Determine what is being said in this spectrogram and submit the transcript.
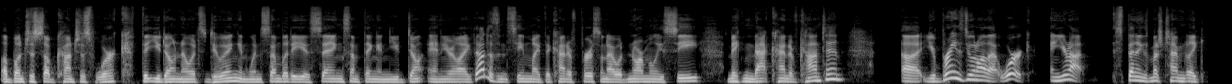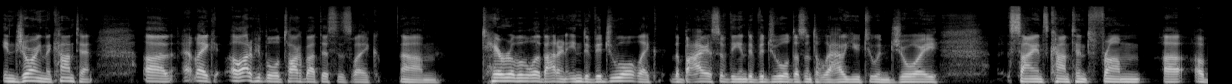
a bunch of subconscious work that you don't know it's doing. And when somebody is saying something and you don't and you're like that doesn't seem like the kind of person I would normally see making that kind of content uh, your brain's doing all that work and you're not spending as much time like enjoying the content. Uh, like a lot of people will talk about this as like um, terrible about an individual. Like the bias of the individual doesn't allow you to enjoy science content from a, a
